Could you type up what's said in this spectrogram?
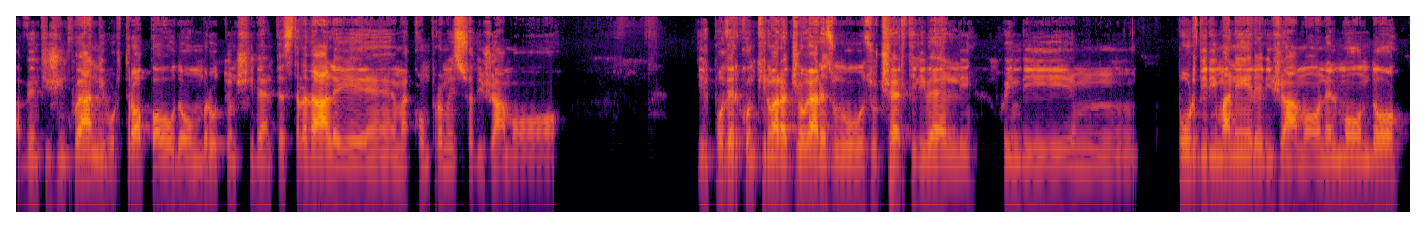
A 25 anni purtroppo ho avuto un brutto incidente stradale che mi ha compromesso, diciamo, il poter continuare a giocare su, su certi livelli. Quindi, mh, pur di rimanere, diciamo, nel mondo,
